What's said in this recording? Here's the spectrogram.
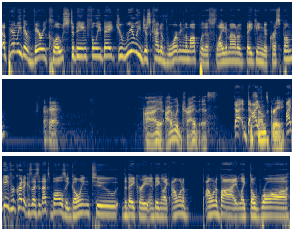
apparently they're very close to being fully baked. You're really just kind of warming them up with a slight amount of baking to crisp them. Okay. I I would try this. That, That I, sounds great. I gave her credit because I said that's ballsy. Going to the bakery and being like, I want to, I want to buy like the raw,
